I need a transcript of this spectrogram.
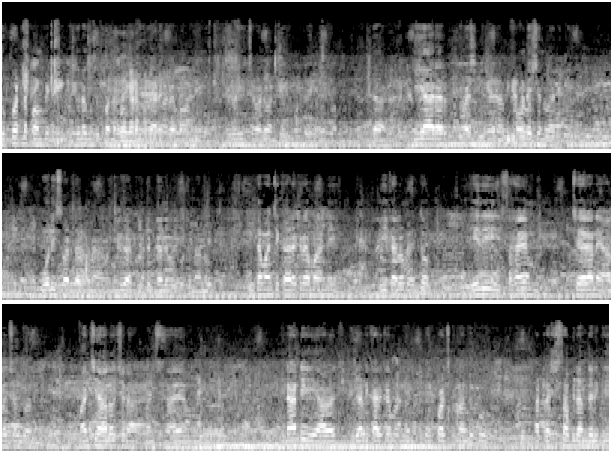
దుప్పట్ల పంపిణీ వృద్ధులకు దుప్పట్ల కార్యక్రమాన్ని నిర్వహించినటువంటి డిఆర్ఆర్ ట్రస్ట్ ఫౌండేషన్ వారికి పోలీస్ వారి తరఫున ముందుగా కృతజ్ఞతలు తెలుపుతున్నాను. ఇంత మంచి కార్యక్రమాన్ని ఈ కాలంలో ఎంతో ఏది సహాయం చేయాలనే ఆలోచనతో మంచి ఆలోచన మంచి సహాయం ఇలాంటి ఇలాంటి కార్యక్రమాన్ని ఏర్పరచుకున్నందుకు ఆ ట్రస్ట్ సభ్యులందరికీ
